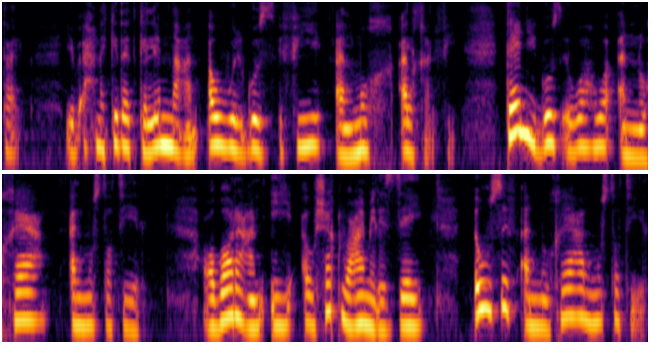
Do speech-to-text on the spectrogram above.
طيب يبقى إحنا كده اتكلمنا عن أول جزء في المخ الخلفي. تاني جزء وهو النخاع المستطيل. عبارة عن إيه؟ أو شكله عامل إزاي؟ أوصف النخاع المستطيل.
